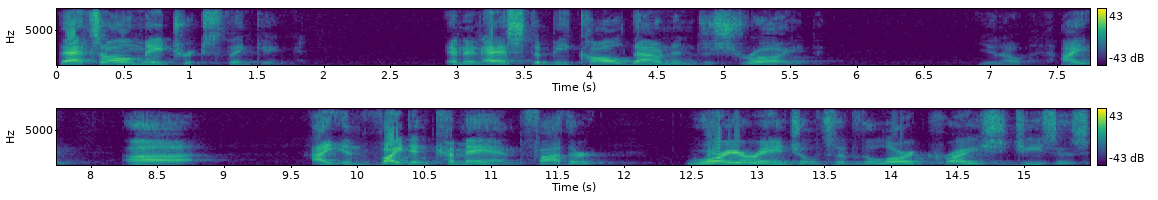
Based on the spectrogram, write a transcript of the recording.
That's all matrix thinking and it has to be called down and destroyed. You know, I, uh, I invite and command, Father, warrior angels of the Lord Christ Jesus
